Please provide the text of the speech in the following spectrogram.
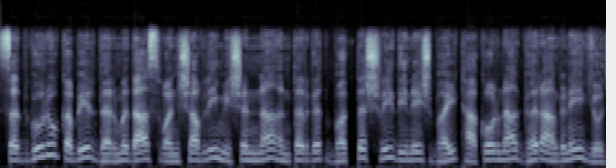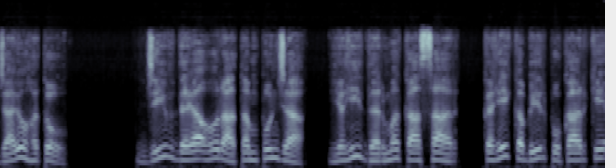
સદ્ગુરુ કબીર ધર્મદાસ વંશાવલી મિશનના અંતર્ગત ભક્ત શ્રી દિનેશભાઈ ઠાકોરના ઘર આંગણે યોજાયો હતો. जीव दया और आतमपुंजा यही धर्म का सार कहे कबीर पुकार के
